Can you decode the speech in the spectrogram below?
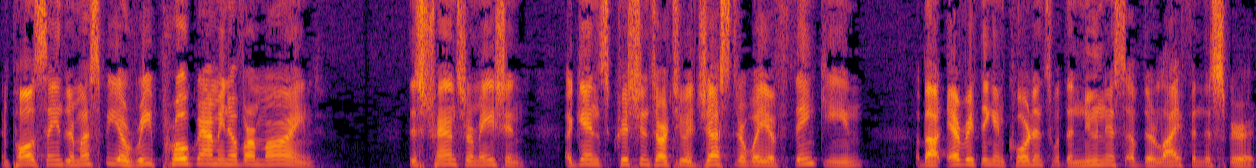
And Paul is saying there must be a reprogramming of our mind. This transformation. Again, Christians are to adjust their way of thinking about everything in accordance with the newness of their life in the Spirit.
